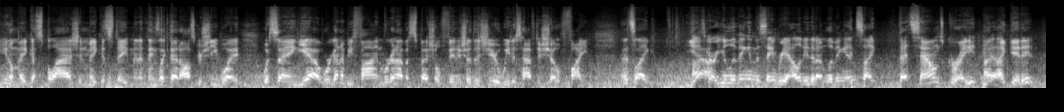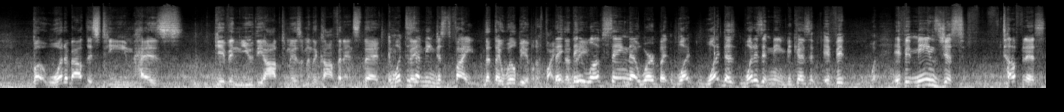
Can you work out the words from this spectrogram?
you know make a splash and make a statement and things like that." Oscar Tshiebwe was saying, "Yeah, we're going to be fine. We're going to have a special finisher this year. We just have to show fight." And it's like, yeah, Oscar, are you living in the same reality that I'm living in? it's like that sounds great. Yeah. I, I get it, but what about this team has given you the optimism and the confidence that and what does they- that mean? Just fight. That they will be able to fight. They, that they love saying that word, but what what does what does it mean? Because if it if it means just toughness,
